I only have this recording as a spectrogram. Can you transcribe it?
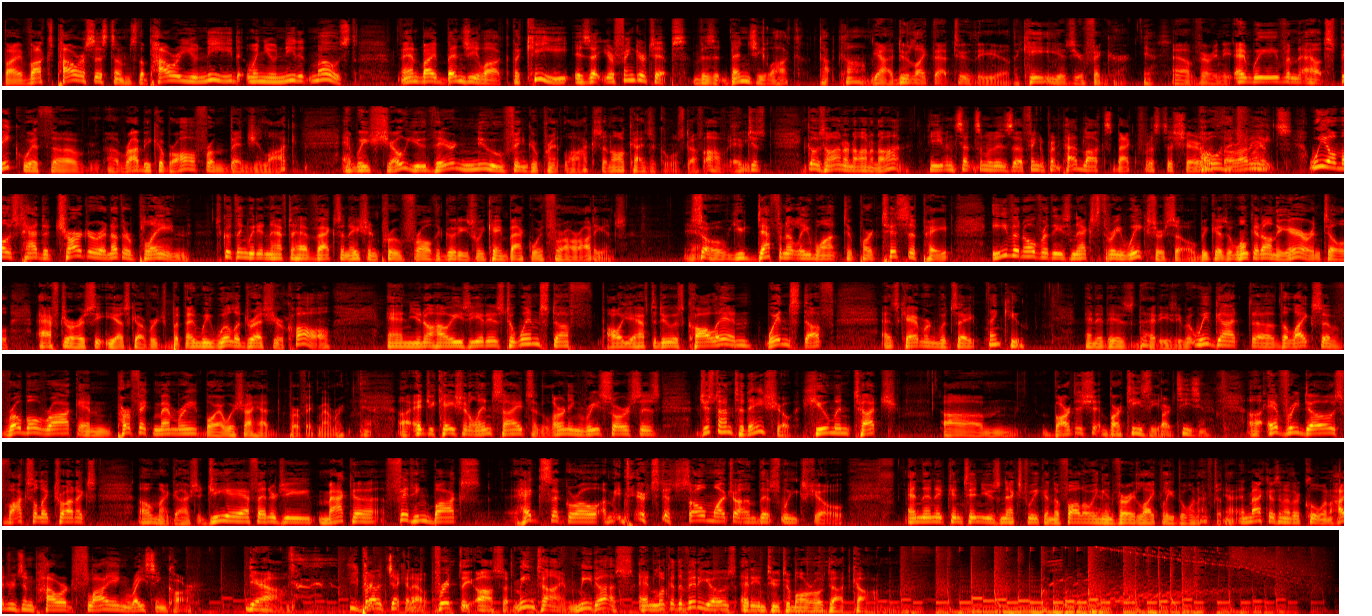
By VOXX Power Systems, the power you need when you need it most. And by BenjiLock, the key is at your fingertips. Visit benjilock.com. Yeah, I do like that too. The uh, the key is your finger. Yes. Uh, very neat. And we even outspeak with uh, uh, Robbie Cabral from BenjiLock, and we show you their new fingerprint locks and all kinds of cool stuff. Oh, it just goes on and on and on. He even sent some of his uh, fingerprint padlocks back for us to share Oh, with our audience. right. We almost had to charter another plane. It's a good thing we didn't have to have vaccination proof for all the goodies we came back with for our audience. So you definitely want to participate even over these next three weeks or so because it won't get on the air until after our CES coverage. But then we will address your call. And you know how easy it is to win stuff. All you have to do is call in, win stuff. As Cameron would say, thank you. And it is that easy. But we've got uh, the likes of Roborock and Perfect Memory. Boy, I wish I had perfect memory. Uh, educational insights and learning resources. Just on today's show, Human Touch, um, Bartish- Bartesian. Bartesian. Uh, Every Dose, VOXX Electronics. Oh my gosh. GAF Energy, Maca, Fittingbox, Hexagrow. I mean, there's just so much on this week's show. And then it continues next week and the following, and very likely the one after that. Yeah, and Mac is another cool one. Hydrogen powered flying racing car. Yeah. You got to check it out. Pretty awesome. Meantime, meet us and look at the videos at intotomorrow.com.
